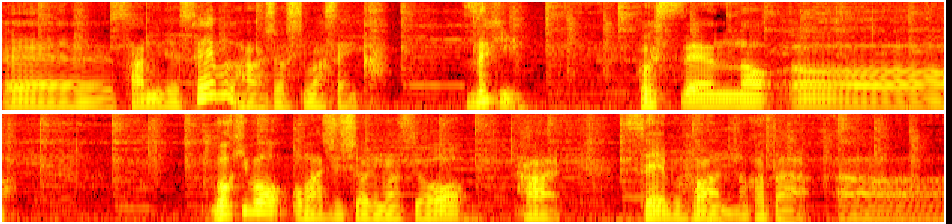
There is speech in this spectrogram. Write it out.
えー、3人で西武の話をしませんか？ぜひ、ご出演の、ご希望お待ちしておりますよ。はい。西武ファンの方、あ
